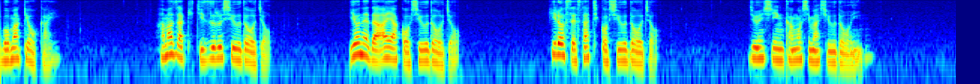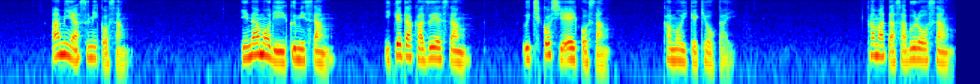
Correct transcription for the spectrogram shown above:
母間協会。浜崎千鶴修道場米田綾子修道場広瀬幸子修道場純真鹿児島修道院。網谷澄子さん。稲森郁美さん。池田和恵さん。内越英子さん。鴨池教会。鎌田三郎さん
